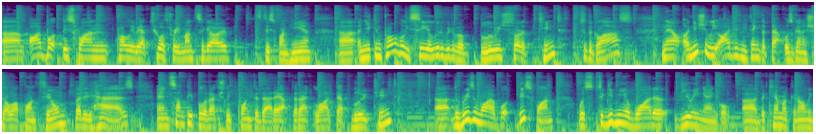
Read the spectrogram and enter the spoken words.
Um, I bought this one probably about two or three months ago. It's this one here. Uh, and you can probably see a little bit of a bluish sort of tint to the glass. Now, initially I didn't think that that was going to show up on film, but it has. And some people have actually pointed that out. They don't like that blue tint. Uh, the reason why I bought this one was to give me a wider viewing angle. Uh, the camera can only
